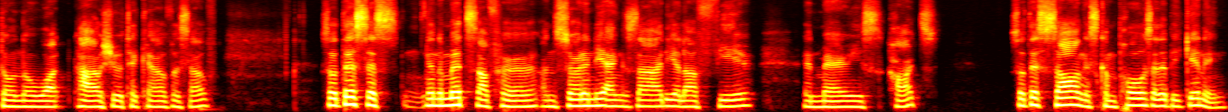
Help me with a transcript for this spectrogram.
don't know what how she'll take care of herself. So this is in the midst of her uncertainty, anxiety, a lot of fear in Mary's heart. So this song is composed at the beginning,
